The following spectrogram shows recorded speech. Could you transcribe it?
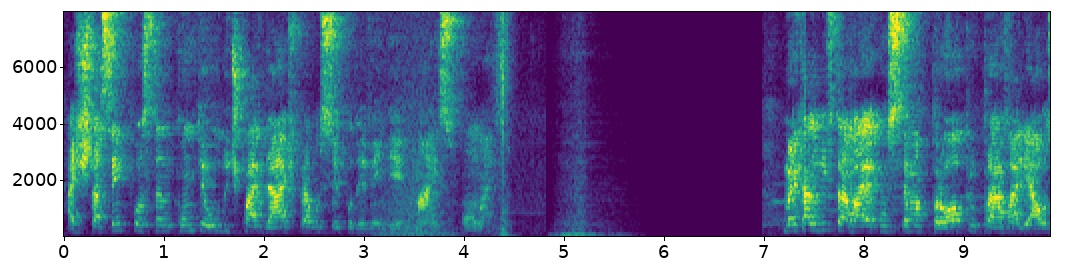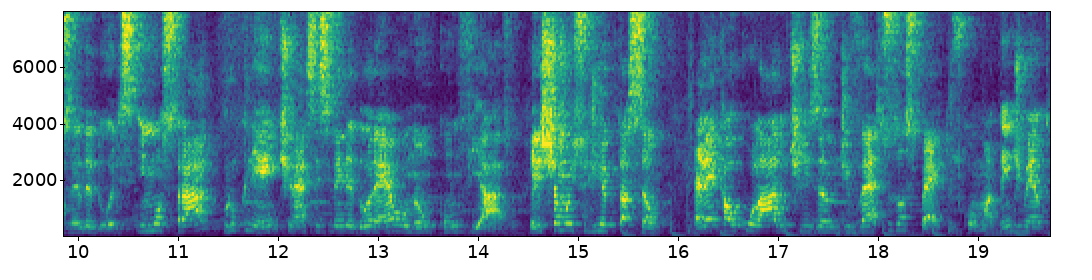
A gente está sempre postando conteúdo de qualidade para você poder vender mais online. O Mercado Livre trabalha com um sistema próprio para avaliar os vendedores e mostrar para o cliente né, se esse vendedor é ou não confiável. Eles chamam isso de reputação. Ela é calculada utilizando diversos aspectos, como atendimento,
